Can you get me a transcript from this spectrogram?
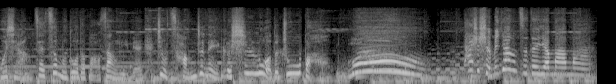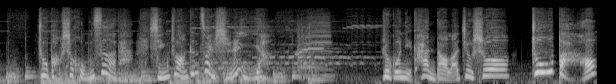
我想在这么多的宝藏里面，就藏着那颗失落的珠宝。哇，它是什么样子的呀，妈妈？珠宝是红色的，形状跟钻石一样。如果你看到了，就说珠宝。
